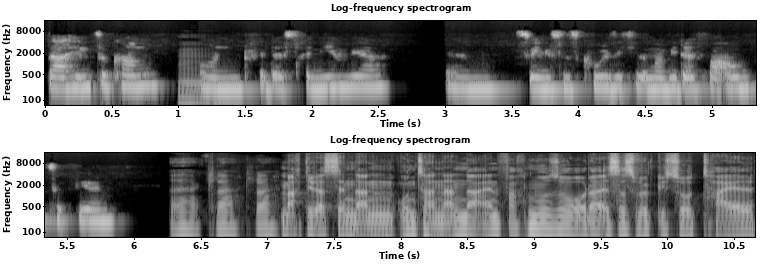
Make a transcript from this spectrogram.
da hinzukommen mhm. und für das trainieren wir. Ähm, deswegen ist es cool, sich das immer wieder vor Augen zu führen. Ja, klar, klar. Macht ihr das denn dann untereinander einfach nur so oder ist das wirklich so Teil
